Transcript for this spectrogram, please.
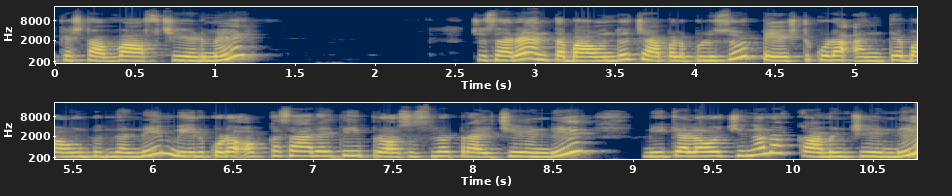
ఇక స్టవ్ ఆఫ్ చేయడమే. చూసారా ఎంత బాగుందో చేపల పులుసు. టేస్ట్ కూడా అంతే బాగుంటుందండి. మీరు కూడా ఒక్కసారి అయితే ఈ ప్రాసెస్లో ట్రై చేయండి. మీకు ఎలా వచ్చిందో నాకు కామెంట్ చేయండి.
